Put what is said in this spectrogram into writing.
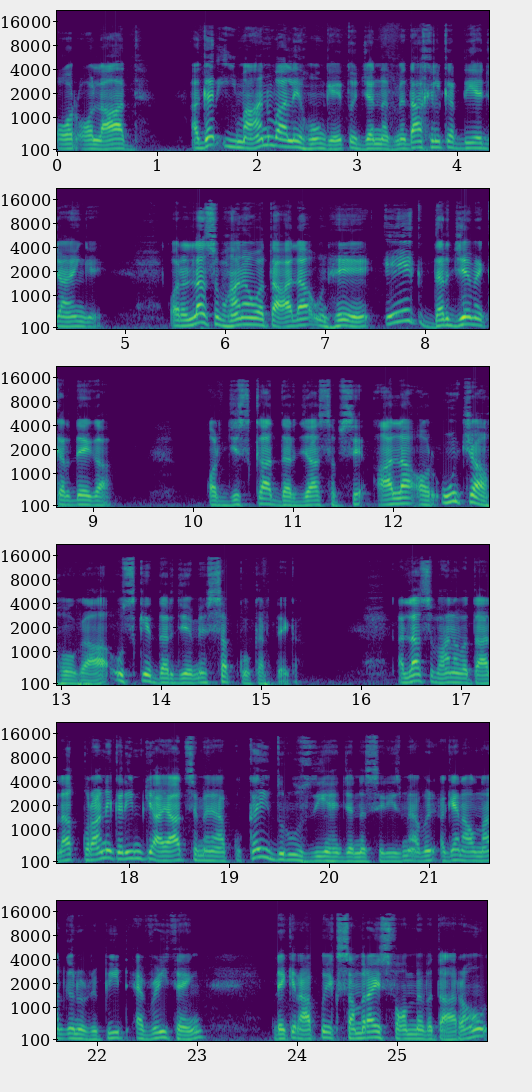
और औलाद, अगर ईमान वाले होंगे तो जन्नत में दाखिल कर दिए जाएँगे। और अल्लाह सुबहाना व ताली उन्हें एक दर्जे में कर देगा। और जिसका दर्जा सबसे आला और ऊँचा होगा, उसके दर्जे में सबको कर देगा। अल्लाह सुबहाना व ताली कुरान करीम की आयात से मैंने आपको कई दुरूस दिए हैं जन्नत सीरीज़ में। Again I not to repeat everything लेकिन आपको एक समराइज फॉर्म में बता रहा हूँ।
